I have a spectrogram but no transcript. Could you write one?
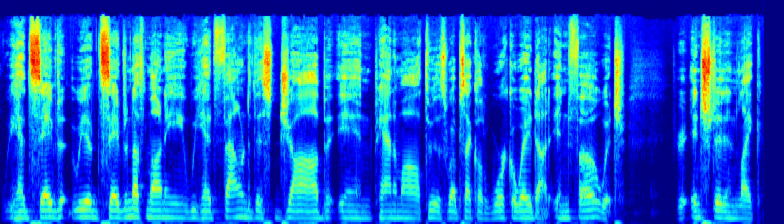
we had saved we had saved enough money. We had found this job in Panama through this website called workaway.info, which if you're interested in like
